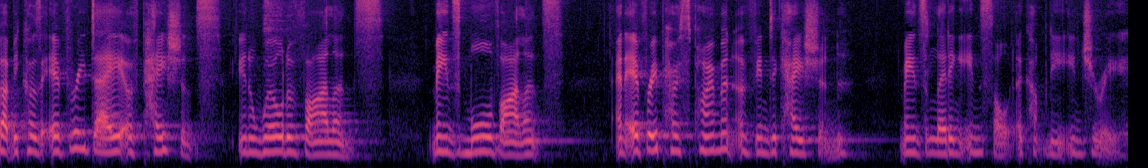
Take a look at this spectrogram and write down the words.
but because every day of patience in a world of violence means more violence, and every postponement of vindication means letting insult accompany injury.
